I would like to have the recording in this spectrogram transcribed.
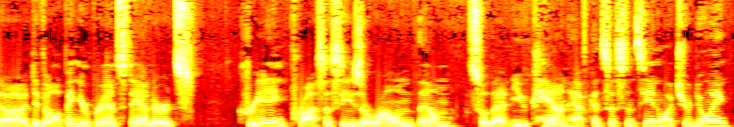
uh, developing your brand standards, creating processes around them so that you can have consistency in what you're doing.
